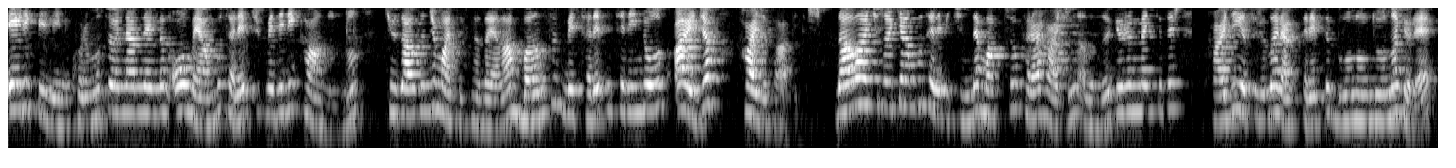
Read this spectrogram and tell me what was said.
Evlilik birliğinin korunması önlemlerinden olmayan bu talep Türk Medeni Kanunu'nun 206. maddesine dayanan bağımsız bir talep niteliğinde olup ayrıca harca tabidir. Dava açılırken bu talep içinde maktu karar harcının alındığı görünmektedir. Harcı yatırılarak talepte bulunulduğuna göre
